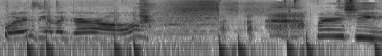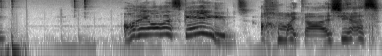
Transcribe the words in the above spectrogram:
Where's the other girl? Where is she? Oh, they all escaped! Oh my gosh, yes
